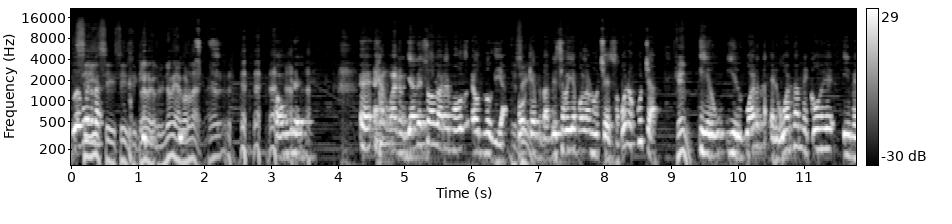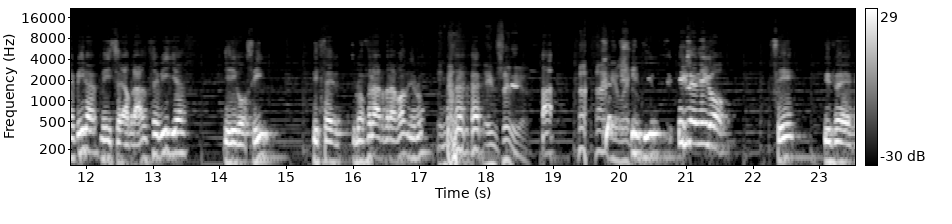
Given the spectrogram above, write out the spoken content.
Plus, ¿te Sí, sí, sí, sí, claro. No me voy a acordar. Hombre. Eh, bueno, ya de eso hablaremos otro día, Sí. porque también se veía por la noche eso. Bueno, escucha, ¿Qué? y el, y el guarda, el guarda me coge y me mira, me dice, Abraham Sevilla, y digo, sí. Dice, tú no la de la radio, ¿no? En serio. Ah, Qué bueno. y, y le digo, sí. Dice,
